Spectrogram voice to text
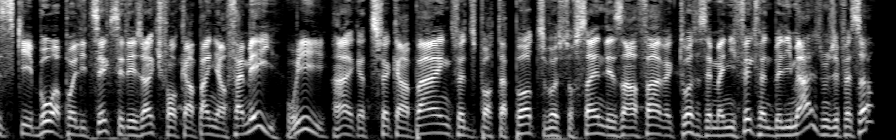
ce qui est beau en politique, c'est des gens qui font campagne en famille. Oui. Hein, quand tu fais campagne, tu fais du porte-à-porte, tu vas sur scène, les enfants avec toi, ça c'est magnifique, ça fait une belle image. Moi, j'ai fait ça.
